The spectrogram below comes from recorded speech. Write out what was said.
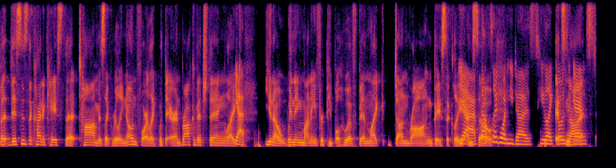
But this is the kind of case that Tom is like really known for, like with the Erin Brockovich thing, like Yeah. you know, winning money for people who have been like done wrong, basically. Yeah, and so that's like what he does. He like goes not- against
